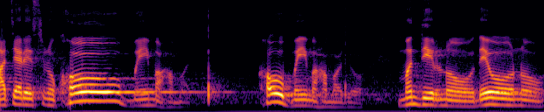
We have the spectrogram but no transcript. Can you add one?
આચાર્યશ્રીનો ખૂબ મહિમા સમજો. ખૂબ મહિમા સમજો. મંદિરનો, દેવોનો,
